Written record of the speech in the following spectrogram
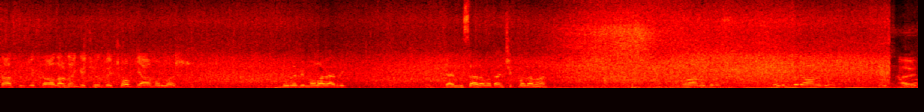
saat sürecek dağlardan geçiyoruz ve çok yağmur var. Burada bir mola verdik. Kendisi arabadan çıkmadı ama devam ediyoruz. Yolumuza devam ediyoruz. Evet.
